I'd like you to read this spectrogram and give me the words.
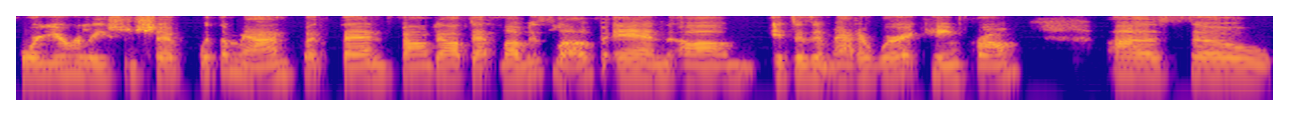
four year relationship with a man, but then found out that love is love and um, it doesn't matter where it came from. Uh, so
